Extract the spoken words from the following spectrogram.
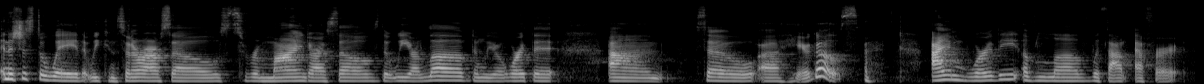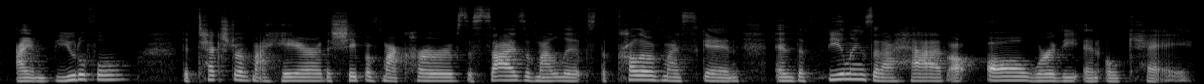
And it's just a way that we consider ourselves, to remind ourselves that we are loved and we are worth it. Um, so uh, here goes. I am worthy of love without effort. I am beautiful. The texture of my hair, the shape of my curves, the size of my lips, the color of my skin, and the feelings that I have are all worthy and okay.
